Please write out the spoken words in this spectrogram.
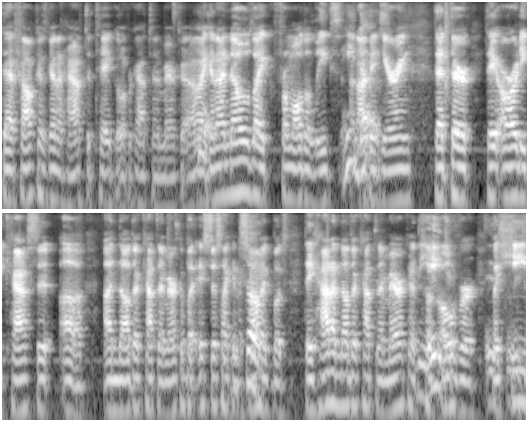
that Falcon's gonna have to take over Captain America. Like, Yeah. and I know like from all the leaks He and I've been hearing that they're they already casted uh another Captain America, but it's just like in the So- comic books, they had another Captain America took over, but he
